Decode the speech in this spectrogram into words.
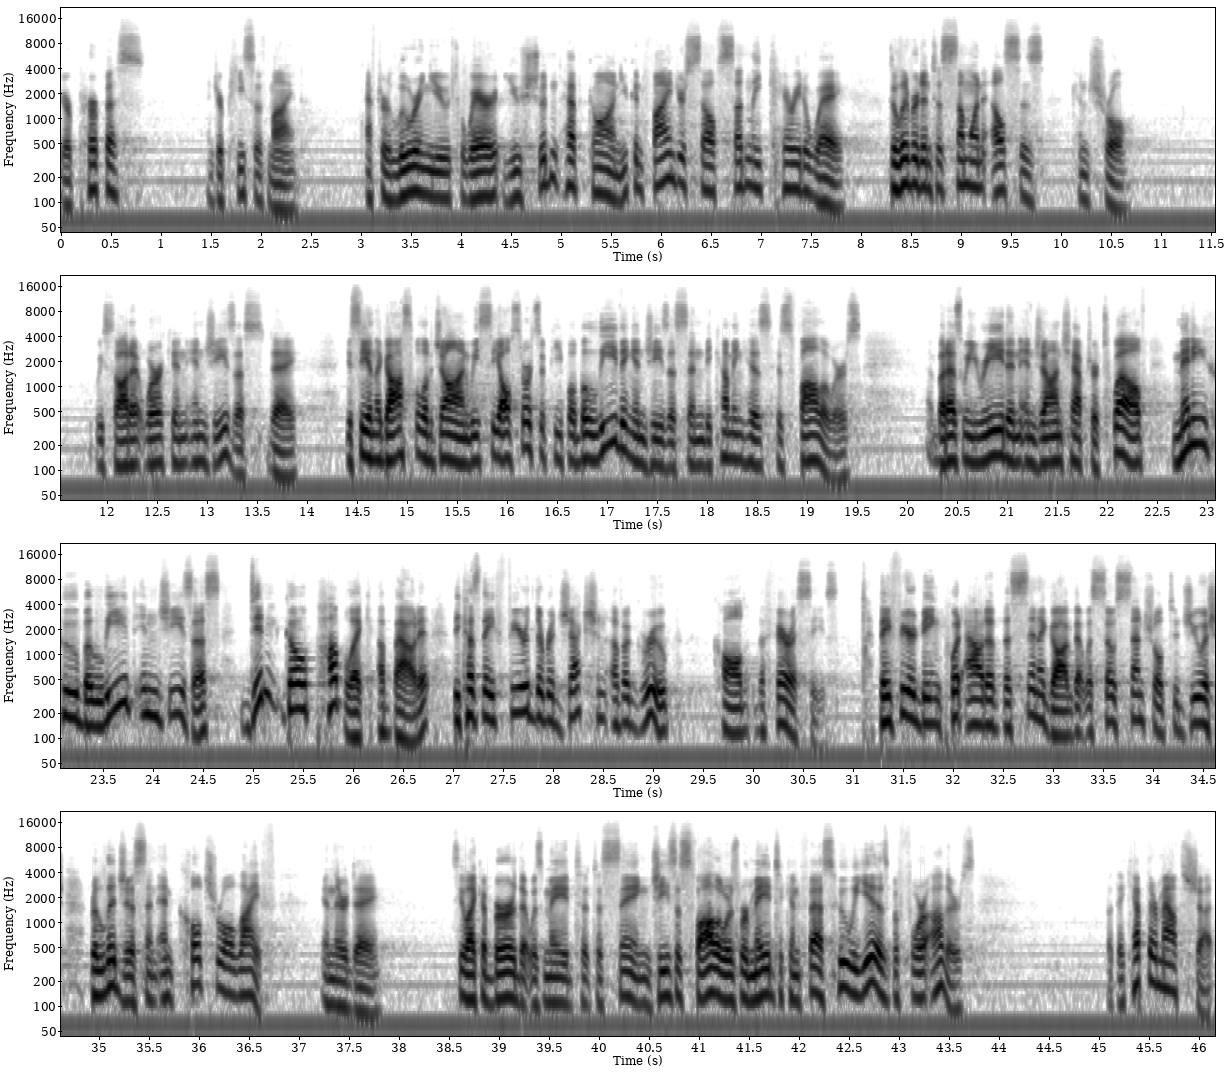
your purpose, and your peace of mind. After luring you to where you shouldn't have gone, you can find yourself suddenly carried away, delivered into someone else's control. We saw it at work in, in Jesus' day. You see, in the Gospel of John, we see all sorts of people believing in Jesus and becoming his, his followers. But as we read in, in John chapter 12, many who believed in Jesus didn't go public about it because they feared the rejection of a group called the Pharisees. They feared being put out of the synagogue that was so central to Jewish religious and, and cultural life in their day. See, like a bird that was made to, to sing, Jesus' followers were made to confess who he is before others. But they kept their mouths shut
